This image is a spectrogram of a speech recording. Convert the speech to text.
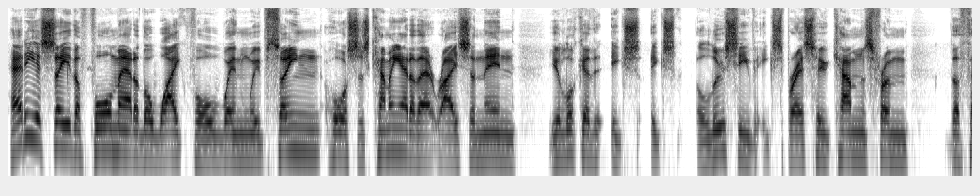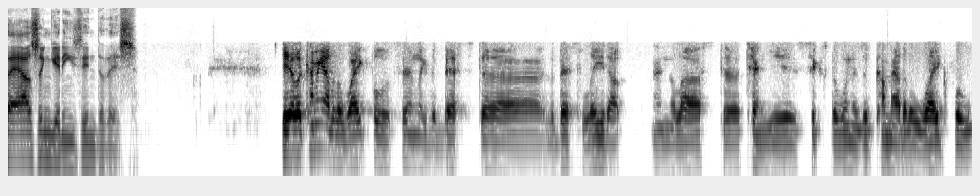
How do you see the format of the Wakeful when we've seen horses coming out of that race, and then you look at ex- ex- Elusive Express, who comes from the thousand guineas into this? Yeah, look, coming out of the Wakeful is certainly the best, uh, the best lead up in the last uh, 10 years, six of the winners have come out of the Wakeful.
